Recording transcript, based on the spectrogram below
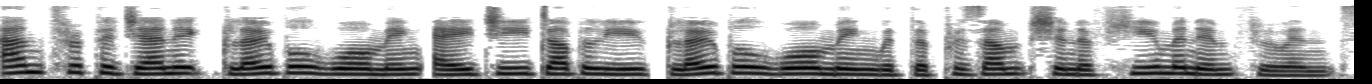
Anthropogenic global warming AGW, global warming with the presumption of human influence.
